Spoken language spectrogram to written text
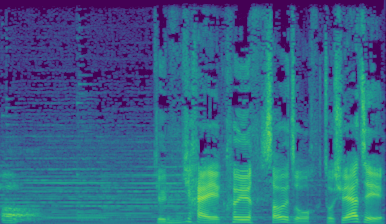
哦，就你还可以稍微做做选择，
